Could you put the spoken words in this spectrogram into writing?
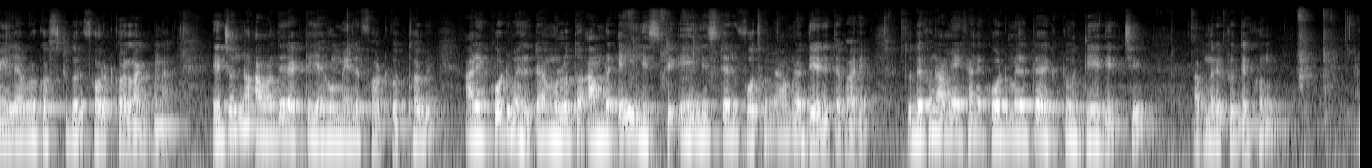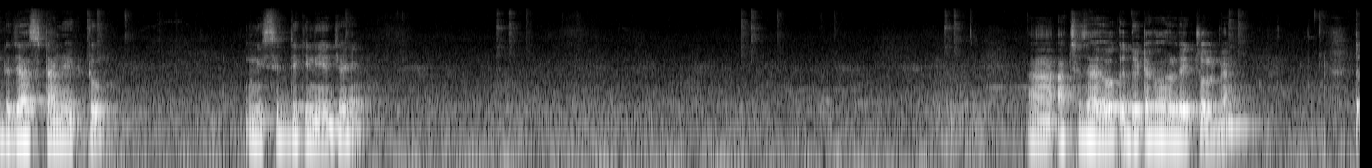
মেলে আবার কষ্ট করে ফরওয়ার্ড করা লাগবে না। এর জন্য আমাদের একটা ইয়াহু মেলে ফরওয়ার্ড করতে হবে। আর এই কোড মেলটা মূলত আমরা এই লিস্টে এই লিস্টের প্রথমে আমরা দিয়ে দিতে পারি। তো দেখুন, আমি এখানে কোড মেলটা একটু দিয়ে দিচ্ছি। আপনারা একটু দেখুন। এটা জাস্ট আমি একটু নিচের দিকে নিয়ে যাই। আচ্ছা যাই হোক, দুইটা হলেই চলবে। তো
